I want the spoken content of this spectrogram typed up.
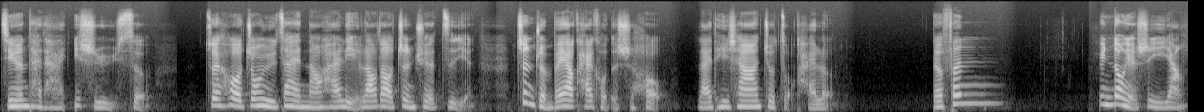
金恩太太一时语塞，最后终于在脑海里捞到正确的字眼，正准备要开口的时候，莱提莎就走开了。得分，运动也是一样，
